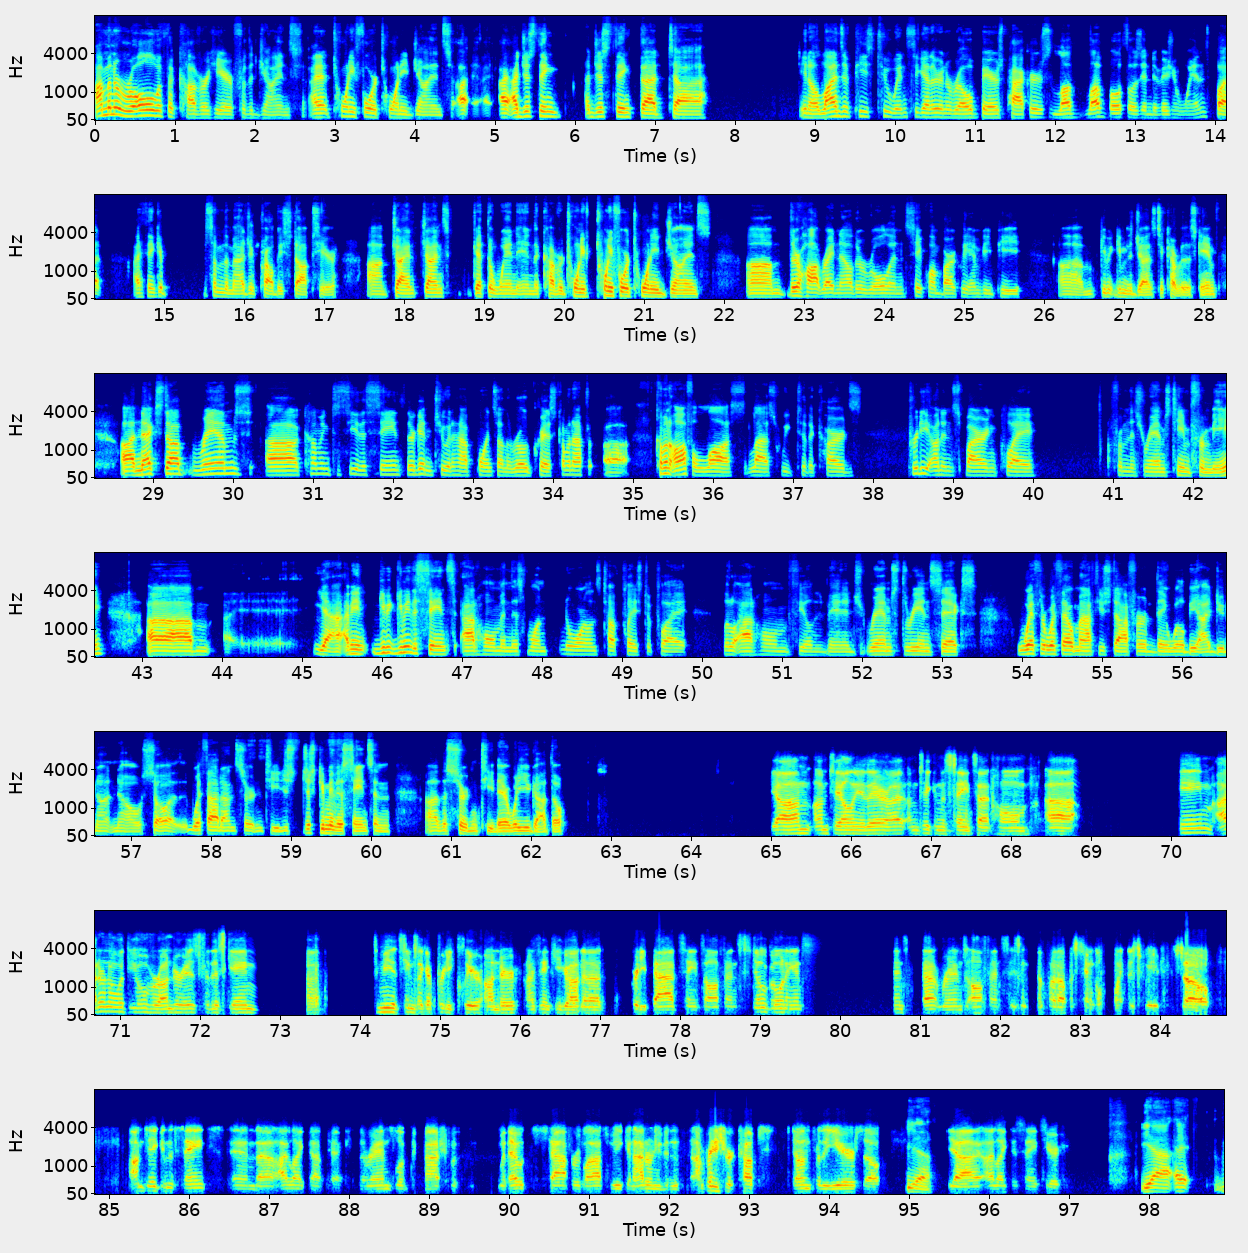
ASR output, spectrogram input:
I'm gonna roll with a cover here for the Giants. I had 24-20 Giants. I, I I just think I just think that uh, you know lines of peace two wins together in a row. Bears Packers love love both those in division wins, but I think it some of the magic probably stops here. Um, Giant Giants get the win in the cover 20, 24-20 Giants. Um, they're hot right now. They're rolling. Saquon Barkley MVP. Um, give me give me the Giants to cover this game. Uh, next up, Rams uh, coming to see the Saints. They're getting two and a half points on the road. Chris coming after uh, coming off a loss last week to the Cards. Pretty uninspiring play from this Rams team for me. Um, yeah, I mean, give me give me the Saints at home in this one. New Orleans tough place to play. Little at home field advantage. Rams three and six with or without Matthew Stafford, they will be. I do not know. So uh, with that uncertainty, just just give me the Saints and uh, the certainty there. What do you got though? Yeah, I'm I'm telling you there. I, I'm taking the Saints at home. Uh, game. I don't know what the over under is for this game. Uh, to me, it seems like a pretty clear under. I think you got a pretty bad Saints offense still going against. against that Rams offense isn't going to put up a single point this week. So I'm taking the Saints, and uh, I like that pick. The Rams looked trash with without Stafford last week, and I don't even. I'm pretty sure Kupp's done for the year. So Yeah, yeah, I, I like the Saints here. yeah, I,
